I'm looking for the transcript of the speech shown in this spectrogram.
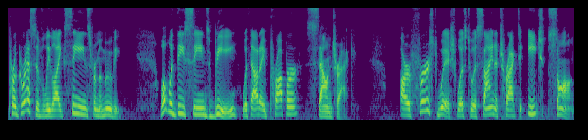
progressively like scenes from a movie. What would these scenes be without a proper soundtrack? Our first wish was to assign a track to each song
